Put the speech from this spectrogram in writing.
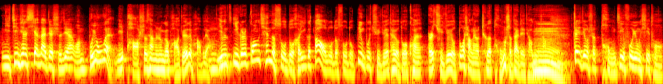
你今天现在这时间，我们不用问，你跑十三分钟给我跑，绝对跑不了，因为一根光纤的速度和一个道路的速度，并不取决它有多宽，而取决有多少辆车同时在这条路上。嗯这就是统计复用系统。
